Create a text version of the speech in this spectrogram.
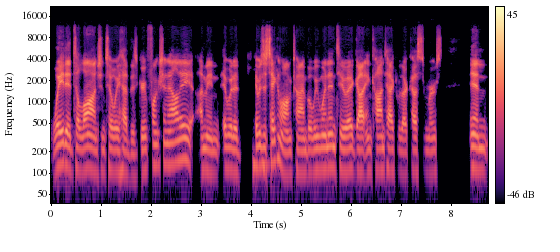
waited to launch until we had this group functionality, I mean it would have it was just taking a long time. But we went into it, got in contact with our customers, and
